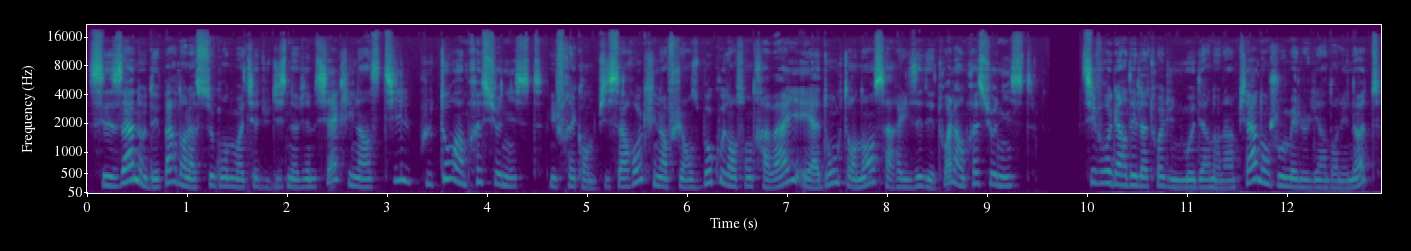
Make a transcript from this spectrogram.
Cézanne, au départ, dans la seconde moitié du XIXe siècle, il a un style plutôt impressionniste. Il fréquente Pissarro, qui l'influence beaucoup dans son travail, et a donc tendance à réaliser des toiles impressionnistes. Si vous regardez la toile d'une moderne Olympia, dont je vous mets le lien dans les notes,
